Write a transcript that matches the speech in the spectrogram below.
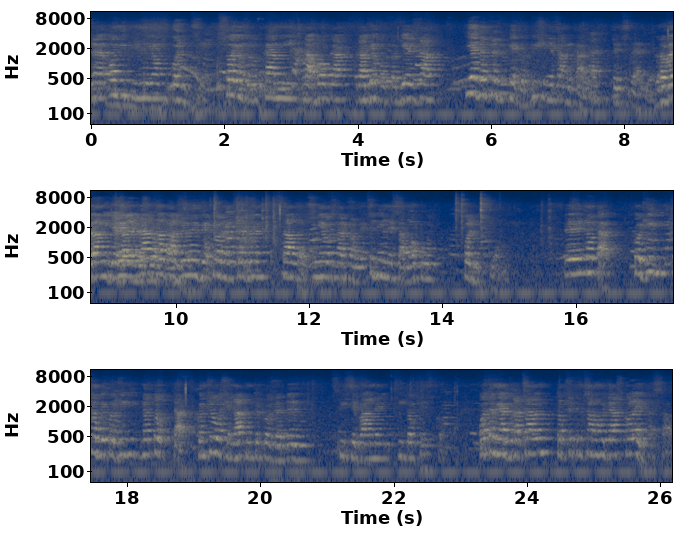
że oni pilnują policję. Stoją z rurkami na bokach, radiowo podjeżdża. Jeden przez drugiego, drzwi się nie zamykają w tym sklepie. Rowerami wjeżdżają Raz zauważyłem, wieczorem szedłem, stał nieoznaczony cywilny samochód z policją. Yy, no tak, chodzili, sobie chodzili, no to tak, kończyło się na tym tylko, że był spisywany i to wszystko. Potem jak wracałem, to przy tym samochodzie aż kolejka stała.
